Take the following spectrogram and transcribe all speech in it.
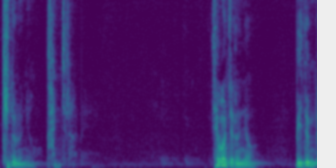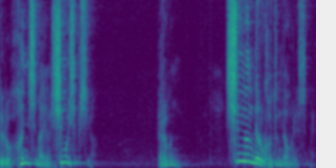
기도는요 간절함이에요. 세 번째는요 믿음대로 헌신하여 심으십시오. 여러분 심는 대로 거둔다고 그랬습니다.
